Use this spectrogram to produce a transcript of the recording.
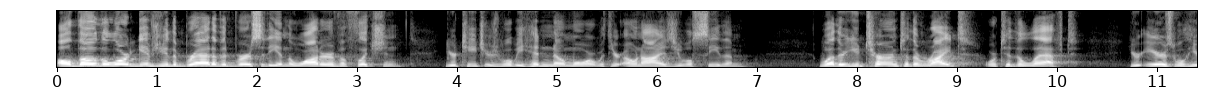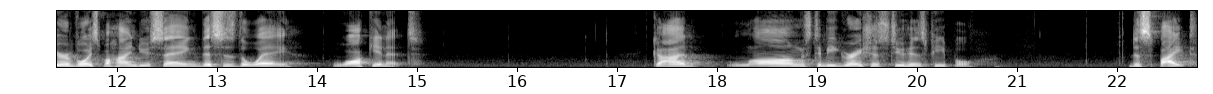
Although the Lord gives you the bread of adversity and the water of affliction, your teachers will be hidden no more. With your own eyes you will see them. Whether you turn to the right or to the left, your ears will hear a voice behind you saying, This is the way, walk in it. God longs to be gracious to his people despite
